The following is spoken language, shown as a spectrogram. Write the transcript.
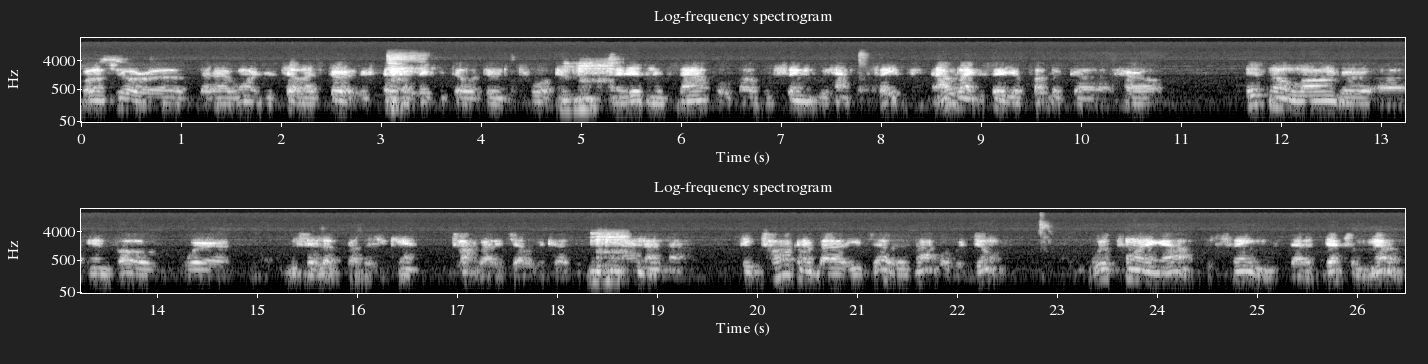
Well, I'm sure uh, that I wanted to tell that story because I think you told it to me before. Mm-hmm. And it is an example of the things we have to face. And I would like to say to your public, uh, Harold, it's no longer uh, in vogue where we say, look, brothers, you can't talk about each other because, mm-hmm. no, no, no. See, talking about each other is not what we're doing. We're pointing out the things that are detrimental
